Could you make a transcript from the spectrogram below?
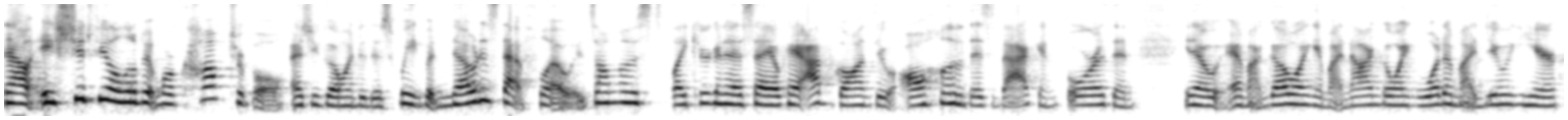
Now, it should feel a little bit more comfortable as you go into this week, but notice that flow. It's almost like you're going to say, okay, I've gone through all of this back and forth. And, you know, am I going? Am I not going? What am I doing here?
